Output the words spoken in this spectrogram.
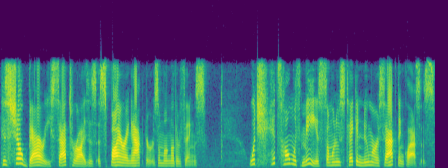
his show Barry satirizes aspiring actors, among other things which hits home with me as someone who's taken numerous acting classes.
